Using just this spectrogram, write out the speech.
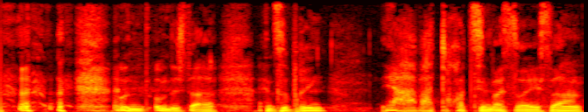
und um dich da einzubringen. Ja, aber trotzdem, was soll ich sagen?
